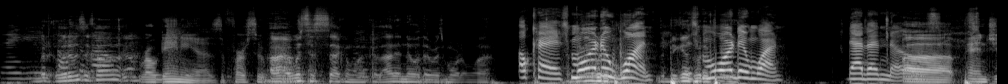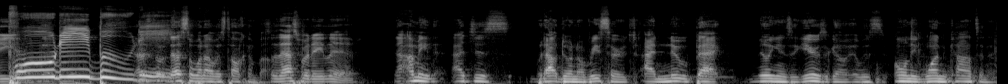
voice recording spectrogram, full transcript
thing you What, what talked was it about? called? Rodinia is the first supercontinent. All right, what's the second one? Because I didn't know there was more than one. Okay, it's more than one. It begins It's with a more P. than one. That I know. Uh, Pangea. booty That's the, booty. that's the one I was talking about. So that's where they live. I mean, I just without doing no research, I knew back millions of years ago it was only one continent.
